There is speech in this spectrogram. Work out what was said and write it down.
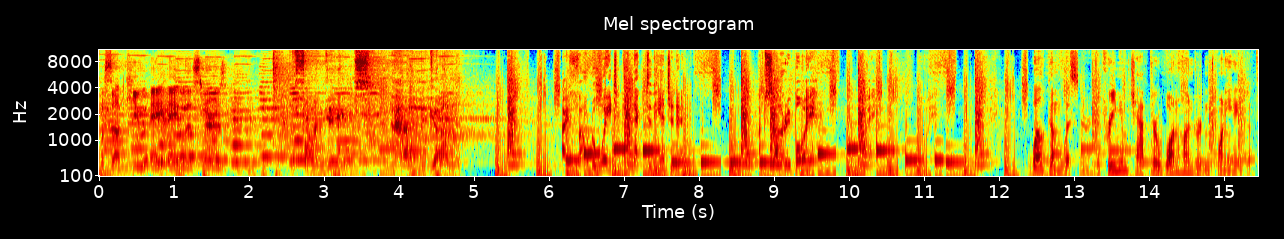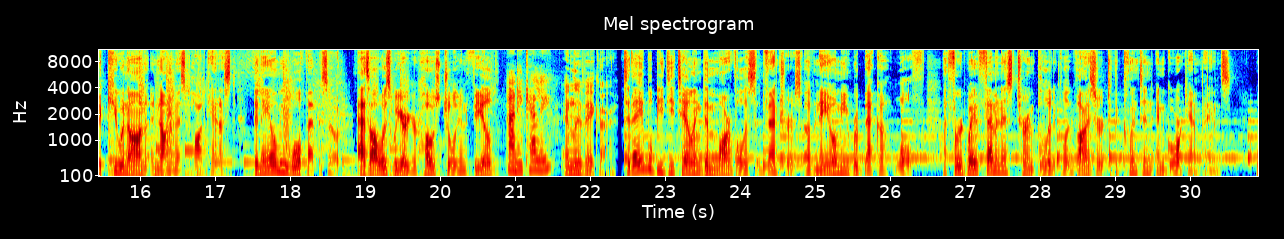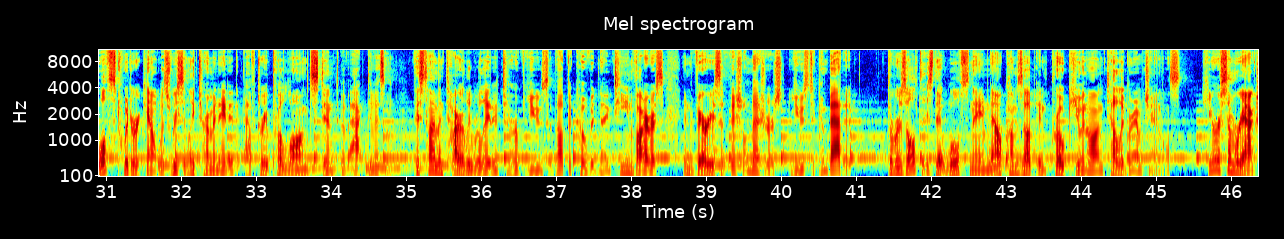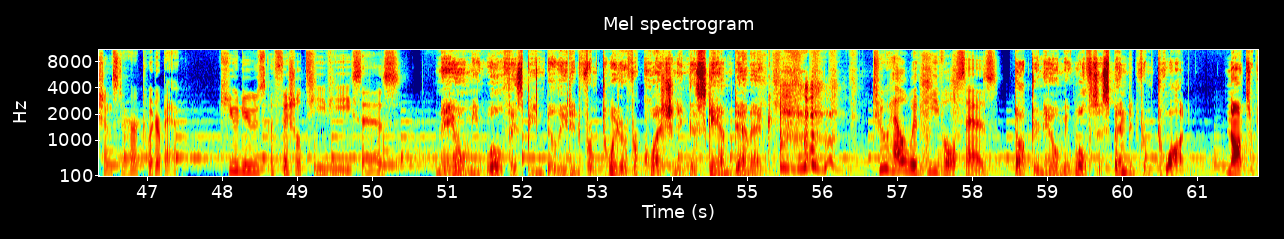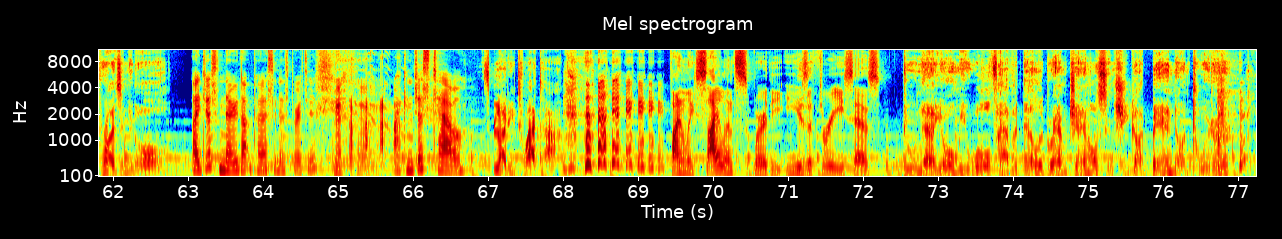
What's up, QAA listeners? The fun games have begun. I found a way to connect to the internet. I'm sorry, boy. Welcome, listener, to Premium Chapter 128 of the QAnon Anonymous podcast, the Naomi Wolf episode. As always, we are your host, Julian Feeld. Annie Kelly. and Liv Agar. Today, we'll be detailing the marvelous adventures of Naomi Rebecca Wolf, a third wave feminist turned political advisor to the Clinton and Gore campaigns. Wolf's Twitter account was recently terminated after a prolonged stint of activism, this time entirely related to her views about the COVID 19 virus and various official measures used to combat it. The result is that Wolf's name now comes up in pro QAnon Telegram channels. Here are some reactions to her Twitter ban. Q News official TV says, Naomi Wolf has been deleted from Twitter for questioning the scamdemic. To Hell with Evil says, Dr. Naomi Wolf suspended from twat. Not surprising at all. I just know that person is British. I can just tell. It's bloody twata. Finally, Silence, where the E is a 3, says, Do Naomi Wolf have a Telegram channel since she got banned on Twitter?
